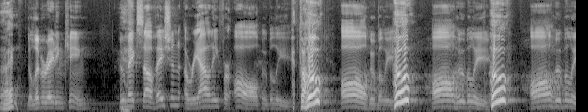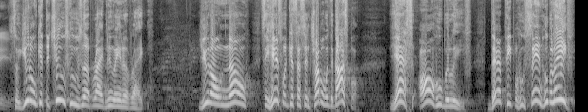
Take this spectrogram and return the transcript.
All right? the liberating King who makes salvation a reality for all who believe. For who? All who believe. Who? All who believe. Who? All who believe. So you don't get to choose who's upright and who ain't upright. You don't know. See, here's what gets us in trouble with the gospel. Yes, all who believe. There are people who sin who believe.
